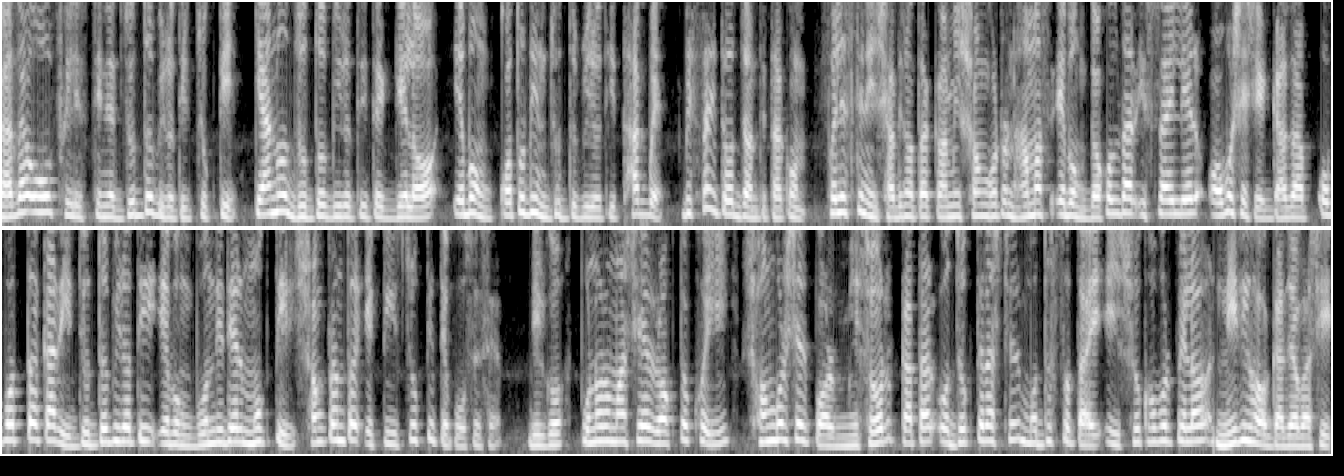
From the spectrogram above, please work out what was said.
গাজা ও ফিলিস্তিনের যুদ্ধবিরতির চুক্তি। কেন যুদ্ধবিরতিতে গেল এবং কতদিন যুদ্ধবিরতি থাকবে বিস্তারিত জানতে থাকুন। ফিলিস্তিনি স্বাধীনতাকামী সংগঠন হামাস এবং দখলদার ইসরায়েলের অবশেষে গাজা উপত্যকারী যুদ্ধবিরতি এবং বন্দীদের মুক্তির সংক্রান্ত একটি চুক্তিতে পৌঁছেছে। দীর্ঘ পনেরো মাসের রক্তক্ষয়ী সংঘর্ষের পর মিশর, কাতার ও যুক্তরাষ্ট্রের মধ্যস্থতায় এই সুখবর পেল নিরীহ গাজাবাসী।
